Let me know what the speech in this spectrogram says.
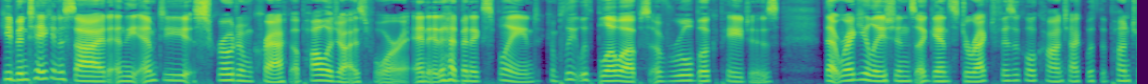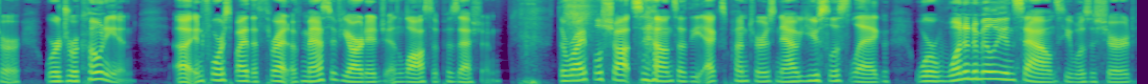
He'd been taken aside, and the empty scrotum crack apologized for, and it had been explained, complete with blow ups of rulebook pages, that regulations against direct physical contact with the punter were draconian, uh, enforced by the threat of massive yardage and loss of possession. The rifle shot sounds of the ex punter's now useless leg were one in a million sounds, he was assured.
